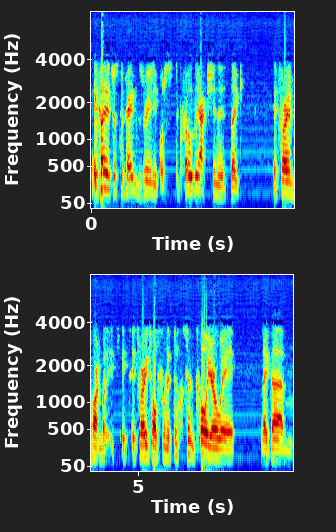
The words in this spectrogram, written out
It kind of just depends, really. But the crowd reaction is like, it's very important, but it's it's, it's very tough when it doesn't go your way. Like um,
